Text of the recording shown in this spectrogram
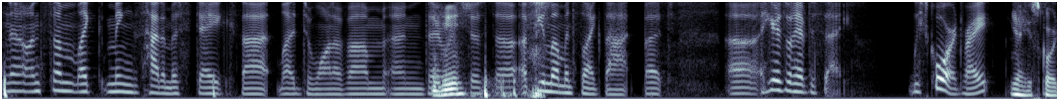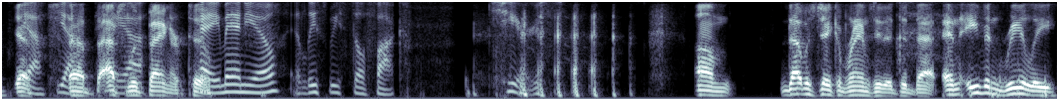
No, and some like Mings had a mistake that led to one of them, and there Mhm. was just a, a few moments like that. But uh, here's what I have to say: we scored, right? Yeah, he scored. yes, Yeah, yeah. Uh, absolute Hey, uh, banger too. Hey, man, you. At least we still fuck. Cheers. um, that was Jacob Ramsey that did that, and even really,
